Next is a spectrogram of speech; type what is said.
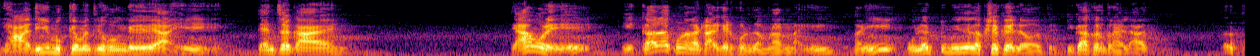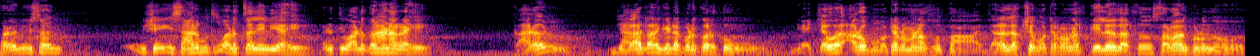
ह्या आधी मुख्यमंत्री होऊन गेलेले आहे त्यांचं काय? त्यामुळे एकाला कोणाला टार्गेट करून जमणार नाही. आणि उलट तुम्ही जर लक्ष केलं टीका करत राहिलात तर फडणवीसांविषयी सहानुभूतीच वाढत चाललेली आहे आणि ती वाढत राहणार आहे. कारण ज्याला टार्गेट आपण करतो ज्याच्यावर आरोप मोठ्या प्रमाणात होता ज्याला लक्ष मोठ्या प्रमाणात केलं जातं सर्वांकडूनच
